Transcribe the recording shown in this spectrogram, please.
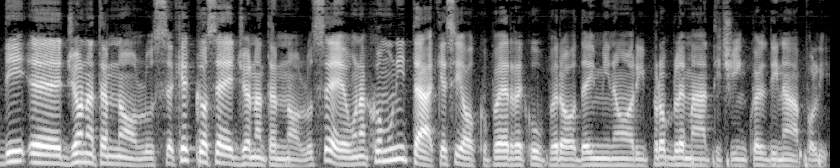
di eh, Jonathan Nollus. Che cos'è Jonathan Nollus? È una comunità che si occupa del recupero dei minori problematici in quel di Napoli.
